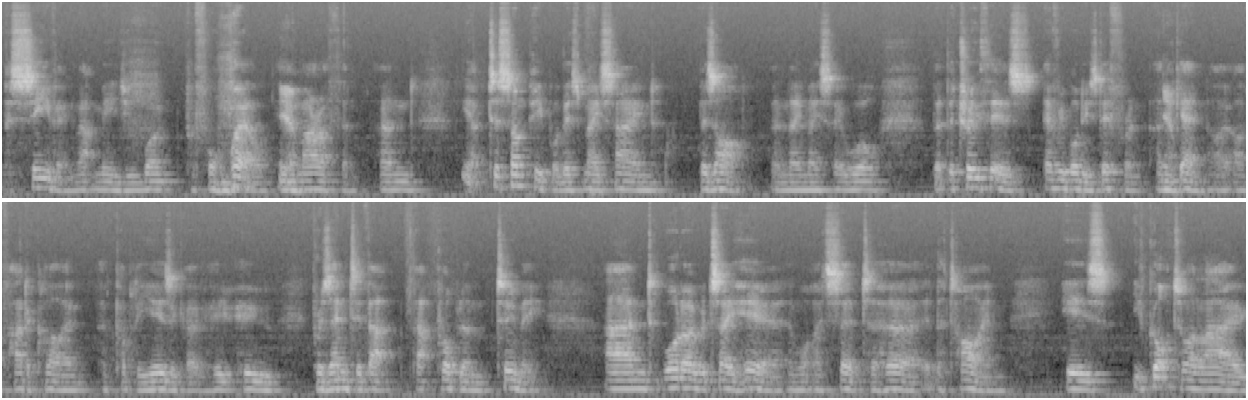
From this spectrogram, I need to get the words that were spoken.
perceiving that means you won't perform well in Yeah. a marathon. And yeah, to some people this may sound bizarre, and they may say, "Well," but the truth is everybody's different. And Yeah. again, I, I've had a client a couple of years ago who who presented that that problem to me, and what I would say here, and what I said to her at the time, is you've got to allow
